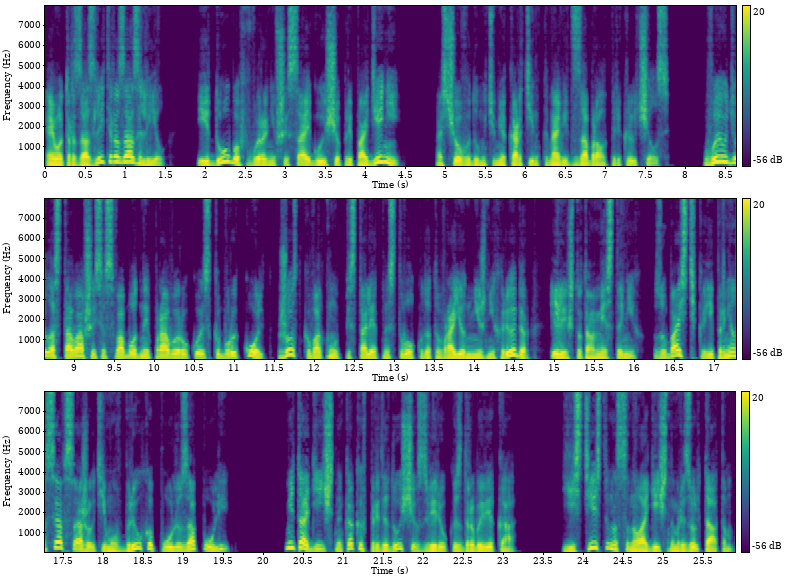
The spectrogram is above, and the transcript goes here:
А вот разозлить разозлил. И Дубов, выронивший Сайгу еще при падении, а с чего вы думаете, у меня картинка на вид забрал, переключилась, выудил остававшийся свободной правой рукой из кобуры кольт, жестко воткнул пистолетный ствол куда-то в район нижних ребер, или что там вместо них, зубастика, и принялся всаживать ему в брюхо пулю за пулей. Методично, как и в предыдущих зверюк из дробовика. Естественно, с аналогичным результатом.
